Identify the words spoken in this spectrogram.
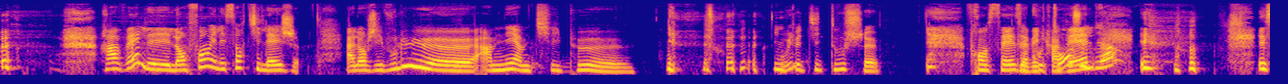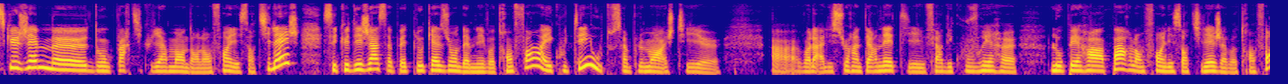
Ravel et l'enfant et les sortilèges. Alors j'ai voulu euh, amener un petit peu euh, une Oui. petite touche euh, française avec Ravel. Et ce que j'aime euh, donc particulièrement dans l'enfant et les sortilèges, c'est que déjà ça peut être l'occasion d'amener votre enfant à écouter ou tout simplement acheter, euh, à, voilà, aller sur internet et faire découvrir euh, l'opéra par l'enfant et les sortilèges à votre enfant.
